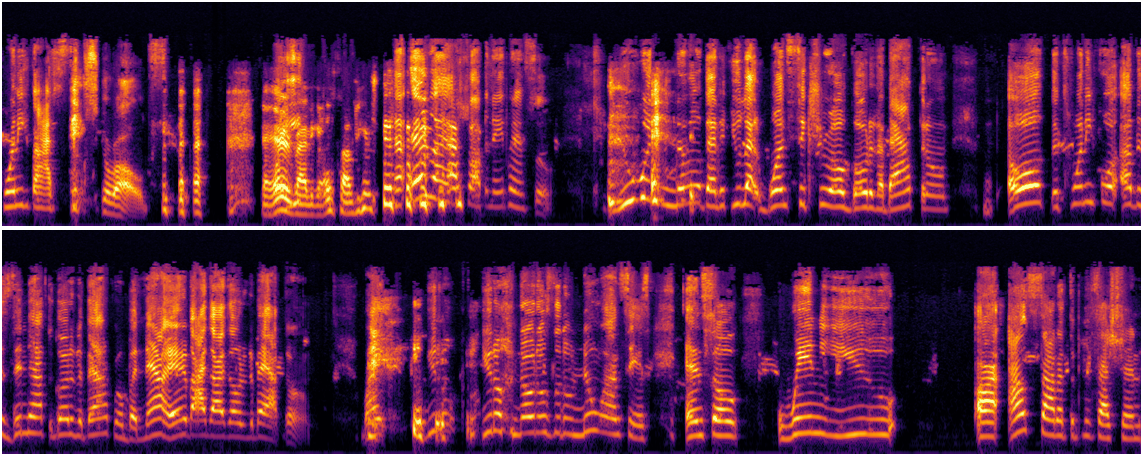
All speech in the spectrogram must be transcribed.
25 six year olds. everybody got sharpening pencil. everybody got sharpening pencil. You wouldn't know that if you let one six year old go to the bathroom, all the 24 others didn't have to go to the bathroom, but now everybody got to go to the bathroom. Right? you don't you don't know those little nuances. And so when you are outside of the profession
